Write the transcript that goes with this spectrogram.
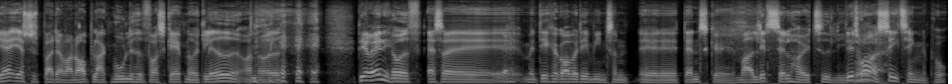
Ja, jeg synes bare, der var en oplagt mulighed for at skabe noget glæde og noget... Det er rigtigt. noget altså, ja. Men det kan godt være, det er min sådan, øh, danske, meget lidt selvhøjtidlige Det tror jeg. at se tingene på.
